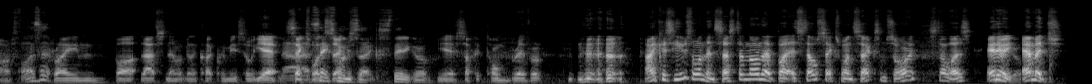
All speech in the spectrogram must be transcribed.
Earth Oh, is it? Prime, but that's never going to click with me. So yeah, Nah, six one six. 616. There you go. Yeah, suck it, Tom Brevoort. Aye, because he was the one insisting on it, but it's still 616, I'm sorry. Still is. Anyway. Image.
